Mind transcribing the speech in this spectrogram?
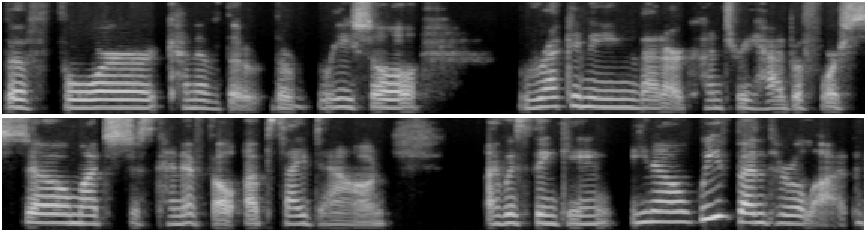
before kind of the, the racial reckoning that our country had before so much just kind of felt upside down I was thinking, you know, we've been through a lot.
